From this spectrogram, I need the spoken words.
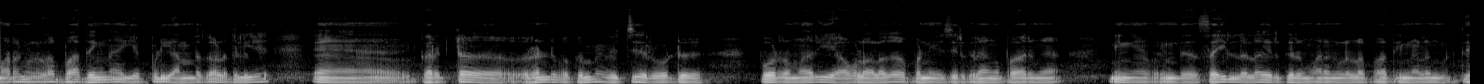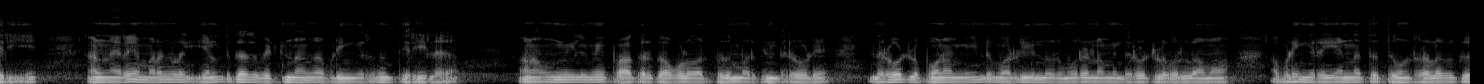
மரங்களெல்லாம் பார்த்திங்கன்னா எப்படி அந்த காலத்துலேயே கரெக்டாக ரெண்டு பக்கமே வச்சு ரோட்டு போடுற மாதிரி அவ்வளோ அழகாக பண்ணி வச்சுருக்குறாங்க. பாருங்கள் நீங்கள் இந்த சைட்லலாம் இருக்கிற மரங்களெல்லாம் பார்த்திங்கனாலும் உங்களுக்கு தெரியும். ஆனால் நிறைய மரங்களை எனத்துக்காக வெட்டினாங்க அப்படிங்கிறதும் தெரியல. ஆனால் உண்மையிலுமே பார்க்குறக்கு அவ்வளோ அற்புதமாக இருக்குது இந்த ரோடு. இந்த ரோட்டில் போனால் மீண்டும் மறுபடியும் இன்னொரு முறை நம்ம இந்த ரோட்டில் வரலாமா? அப்படிங்கிற எண்ணத்தை தோன்ற அளவுக்கு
